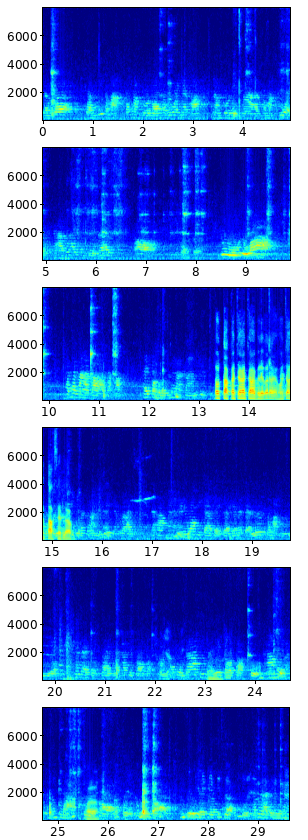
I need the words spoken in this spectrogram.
แล้วก็วันที่สมัครต้องนำตัวน้องมาด้วยนะคะนำตัวเด็กมาสมัครด้วยนะคะเพื่อให้คุณครูได้เอ่อดูหรือว่าพัฒนาการนะคะ ให้ประเมินพัฒนาการที่ เราตักกระจายกระจายไปเลยก็ได้ของอาจารย์ตักเสร็จแล้วไม่เกิดอย่างไรนะคะไม่ได้ว่ามีการใส่ใจกันตั้งแต่เริ่มสมัครเลยทีเดียวท่านใดสนใจนะคะติดต่อสอบถามข้อมูลได้ที่หมายเลขโทรศัพท์0 5 6 3 0 2 0 2หรือเล็กๆที่สุดศูนย์พัฒนาเป็นงาน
